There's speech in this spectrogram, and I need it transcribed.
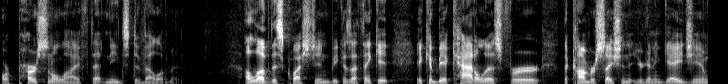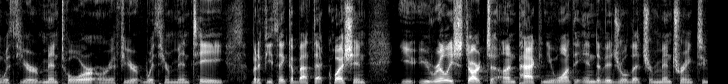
or personal life that needs development? I love this question because I think it it can be a catalyst for the conversation that you're going to engage in with your mentor or if you're with your mentee. But if you think about that question, you, you really start to unpack and you want the individual that you're mentoring to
